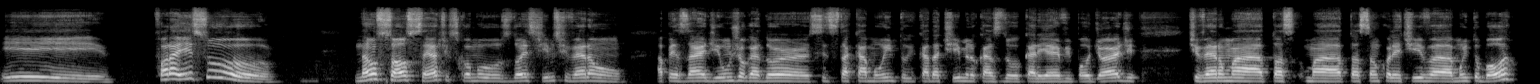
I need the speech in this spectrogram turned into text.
E fora isso, não só os Celtics, como os dois times tiveram, apesar de um jogador se destacar muito em cada time, no caso do Kyrie e Paul George, tiveram uma atuação, uma atuação coletiva muito boa.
